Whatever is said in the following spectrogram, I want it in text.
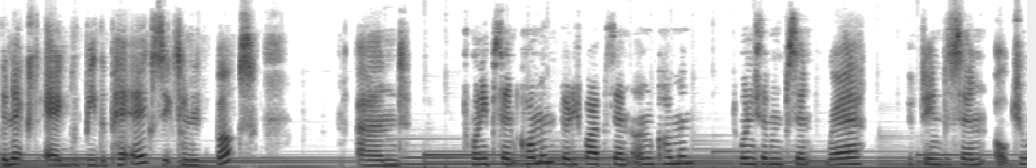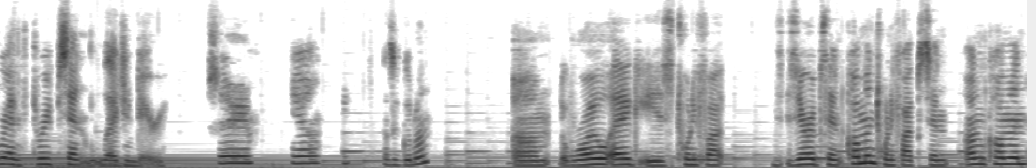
the next egg would be the pet egg, 600 bucks, and 20% common, 35% uncommon, 27% rare, 15% ultra rare, and 3% legendary. So, yeah, that's a good one. Um, the royal egg is 25, 0% common, 25% uncommon,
